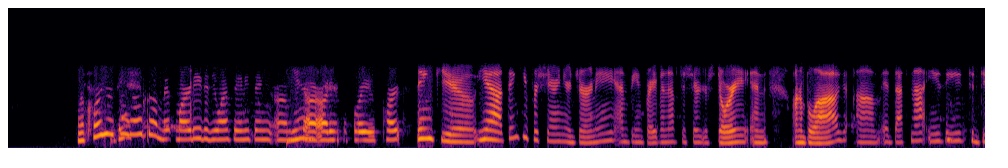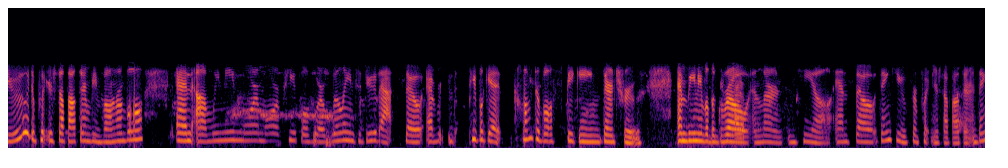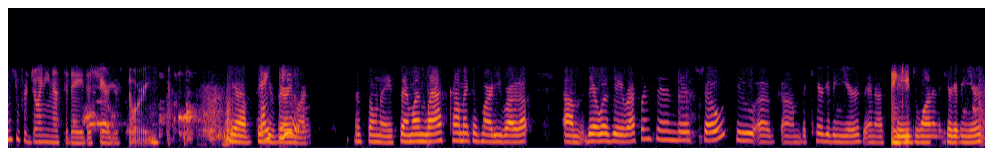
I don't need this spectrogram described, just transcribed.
Of course, you're so welcome. Miss Marty, did you want to say anything um, to our audience before you part? Thank you. Yeah, thank you for sharing your journey and being brave enough to share your story and on a blog. Um, it, that's not easy to do to put yourself out there and be vulnerable, and um, we need more and more people who are willing to do that. So every people get comfortable speaking their truth and being able to grow and learn and heal. And so, thank you for putting yourself out there, and thank you for joining us today to share your story. Yeah, thank, Thank you very you. much. That's so nice. And one last comment, because Marty, you brought it up. Um, there was a reference in this show to uh, um, the caregiving years and a stage one in the caregiving years.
